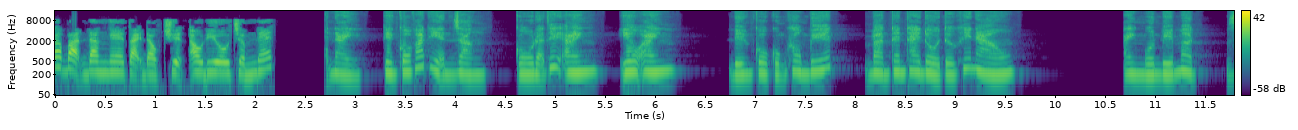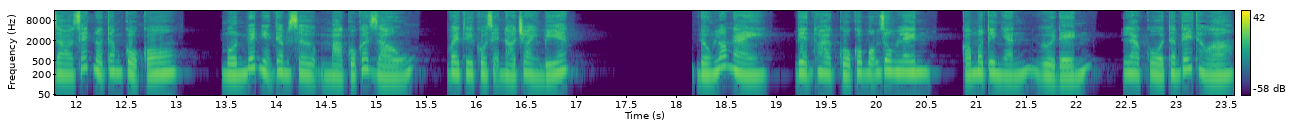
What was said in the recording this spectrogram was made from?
Các bạn đang nghe tại đọc truyện audio.net Này khiến cô phát hiện rằng cô đã thích anh, yêu anh. Đến cô cũng không biết bản thân thay đổi từ khi nào. Anh muốn bí mật, dò xét nội tâm của cô, muốn biết những tâm sự mà cô cất giấu. Vậy thì cô sẽ nói cho anh biết. Đúng lúc này, điện thoại của cô bỗng rung lên, có một tin nhắn gửi đến là của Thẩm Thế Thừa.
